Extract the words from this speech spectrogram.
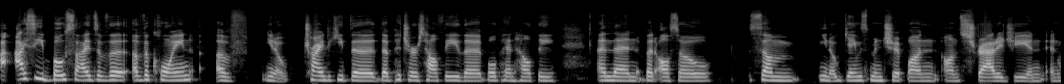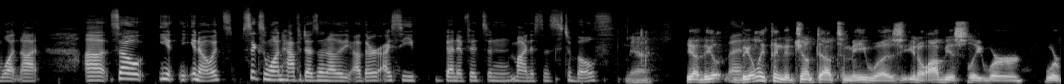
I, I see both sides of the of the coin of you know trying to keep the the pitchers healthy the bullpen healthy and then but also some you know gamesmanship on on strategy and and whatnot. Uh, so you, you know it's six of one, half a dozen of the other. I see benefits and minuses to both. Yeah, yeah. The but, the only thing that jumped out to me was you know obviously we're we're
